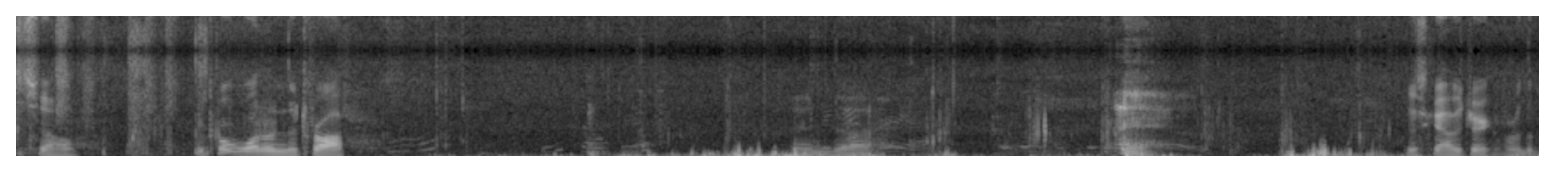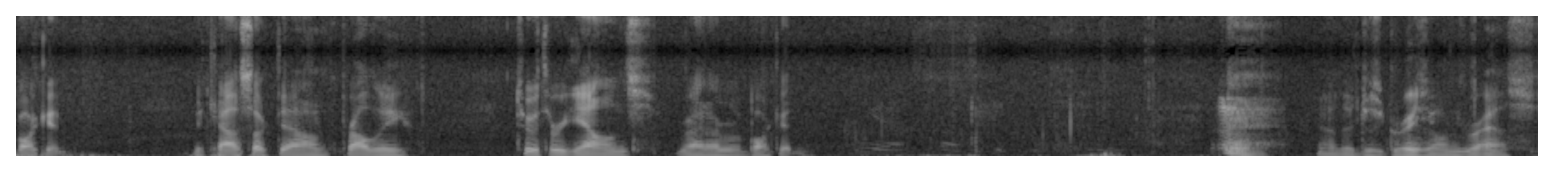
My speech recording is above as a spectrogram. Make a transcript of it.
so we put water in the trough and uh, this guy was drinking from the bucket. The cow sucked down probably two or three gallons right out of a bucket. now they're just grazing on the grass.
